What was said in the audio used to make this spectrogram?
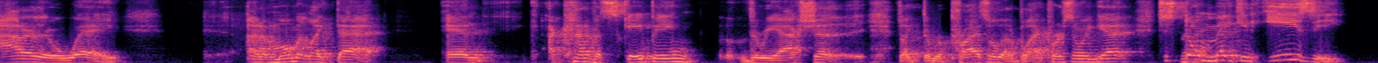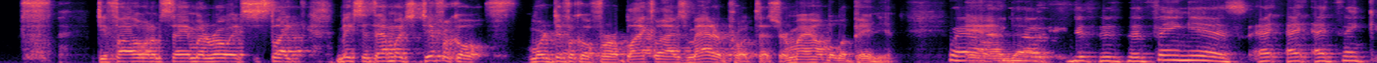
out of their way at a moment like that and are kind of escaping the reaction, like the reprisal that a black person would get, just don't make it easy do you follow what I'm saying, Monroe? It's just like makes it that much difficult, more difficult for a Black Lives Matter protester, in my humble opinion. Well, and, you know, uh, the, the, the, thing is, I, I, I think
